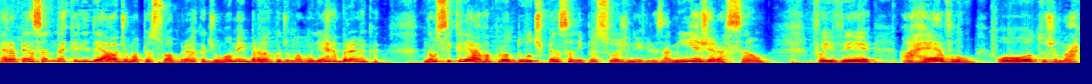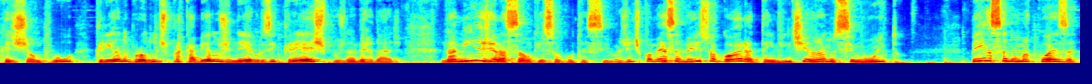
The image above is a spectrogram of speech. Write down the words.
Era pensando naquele ideal de uma pessoa branca, de um homem branco, de uma mulher branca. Não se criava produtos pensando em pessoas negras. A minha geração foi ver a Revlon ou outras marcas de shampoo criando produtos para cabelos negros e crespos, na verdade. Na minha geração que isso aconteceu. A gente começa a ver isso agora, tem 20 anos, se muito. Pensa numa coisa.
